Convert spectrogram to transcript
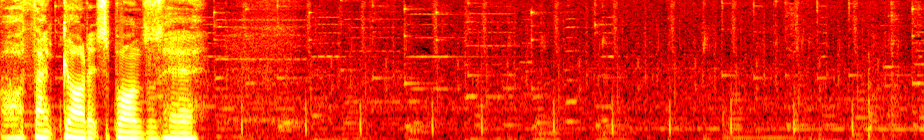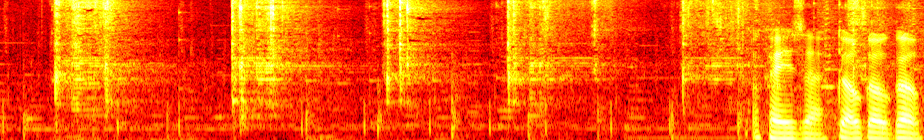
Oh, thank God it spawns us here. Okay, he's there. Go, go, go.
